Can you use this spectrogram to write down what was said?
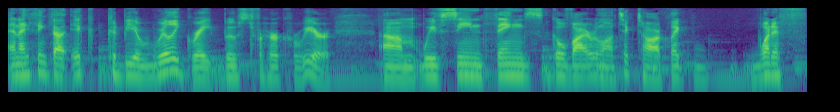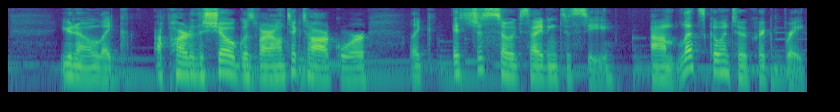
And I think that it could be a really great boost for her career. Um, we've seen things go viral on TikTok, like what if, you know, like a part of the show goes viral on TikTok or like it's just so exciting to see. um, let's go into a quick break.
